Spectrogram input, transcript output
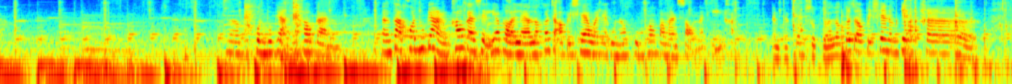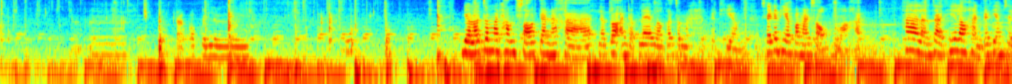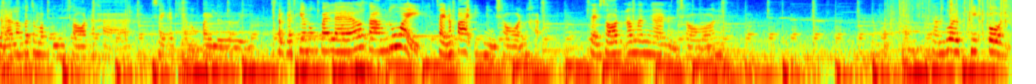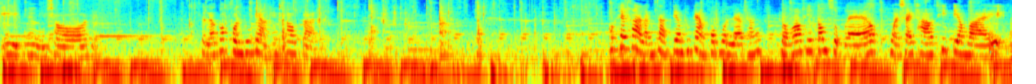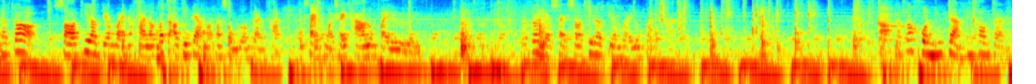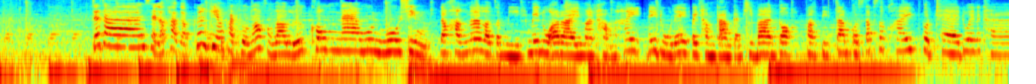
แล้วก็คนทุกอย่างให้เข้ากัน หลังจากคนทุกอย่างเข้ากันเสร็จเรียบร้อยแล้ว เราก็จะเอาไปแช่ไว้ในอุณหภูมิห้องประมาณ 2 นาทีค่ะ หลังจากต้มสุกแล้วเราก็จะเอาไปแช่น้ำเย็นค่ะตักออกไปเลย เดี๋ยวเราจะมาทำซอสกันนะคะ แล้วก็อันดับแรกเราก็จะมาหั่นกระเทียม ใช้กระเทียมประมาณ 2 หัวค่ะ ค่ะหลังจากที่เราหั่นกระเทียมเสร็จแล้วเราก็จะมาปรุงซอสนะคะ ใส่กระเทียมลงไปเลย ใส่กระเทียมลงไปแล้วตามด้วย ใส่น้ำปลาอีกหนึ่งช้อนค่ะ ใส่ซอสน้ำมันงาหนึ่งช้อน ด้วยพริกป่นอีกหนึ่งช้อน เสร็จแล้วก็คนทุกอย่างให้เข้ากัน โอเคค่ะ หลังจากเตรียมทุกอย่างครบหมดแล้วทั้งถั่วงอกที่ต้มสุกแล้ว หัวไชเท้าที่เตรียมไว้ แล้วก็ซอสที่เราเตรียมไว้นะคะ แล้วก็จะเอาทุกอย่างมาผสมรวมกันค่ะ ใส่หัวไชเท้าลงไปเลย แล้วก็เดี๋ยวใส่ซอสที่เราเตรียมไว้ลงไปค่ะ แล้วก็คนทุกอย่างให้เข้ากัน เราหรือคงนามุนมูชิม แล้วครั้งหน้าเราจะมีเมนูอะไรมาทำให้ได้ดูได้ไปทำตามกันที่บ้านก็ฝากติดตามกด subscribe กดแชร์ด้วยนะคะ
